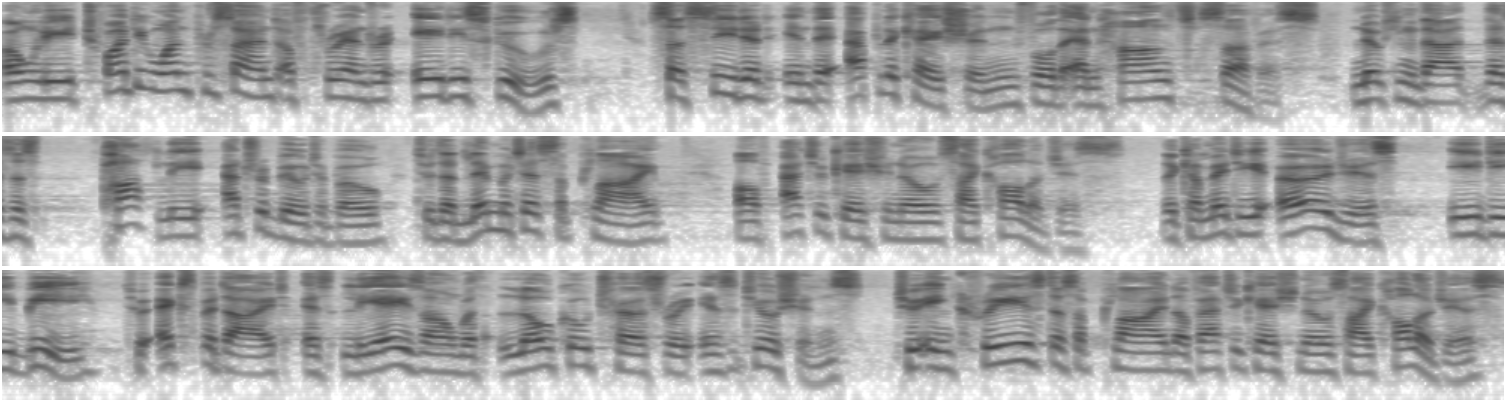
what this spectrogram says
only 21% of 380 schools succeeded in the application for the enhanced service, noting that this is partly attributable to the limited supply of educational psychologists. The committee urges EDB to expedite its liaison with local tertiary institutions to increase the supply of educational psychologists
